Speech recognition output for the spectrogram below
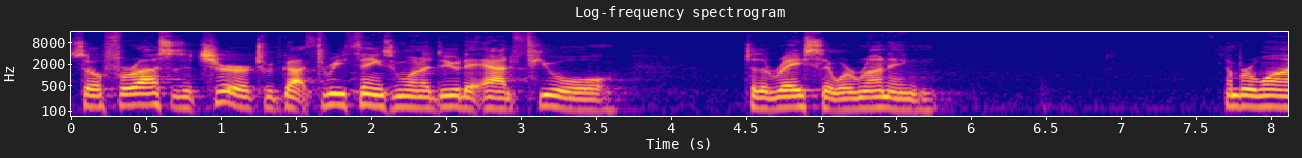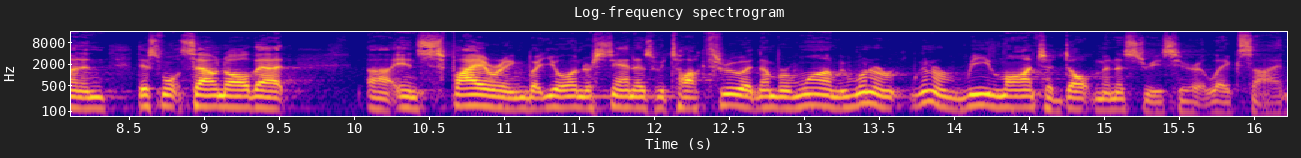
So, for us as a church, we've got three things we want to do to add fuel to the race that we're running. Number one, and this won't sound all that uh, inspiring, but you'll understand as we talk through it. Number one, we want to, we're going to relaunch adult ministries here at Lakeside.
